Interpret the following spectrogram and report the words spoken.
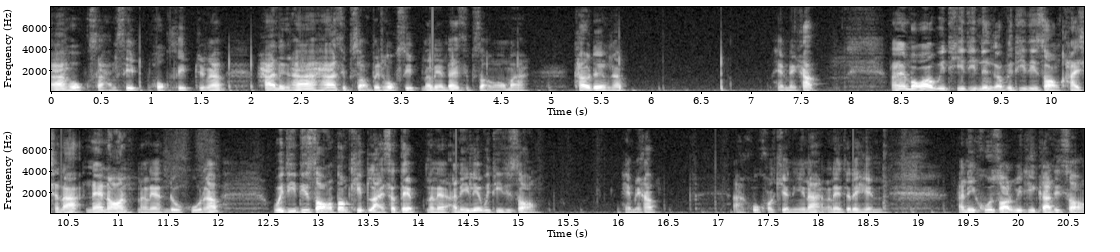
55 25 56 30 60ใช่ไหมครับ515 52เป็น60นักเรียนได้12องออกมา เท่าเดิมครับ เห็นไหมครับนักเรียนบอกว่าวิธีที่1กับวิธีที่2ใครชนะแน่นอนนักเรียนดูครูนะครับ วิธีที่2ต้องคิดหลายสเต็ปนักเรียนอันนี้เรียกวิธีที่2เห็นไหมครับอะครูขอเขียนงนี้นะนักเรียนจะได้เห็น อันนี้ครูสอนวิธีการที่สอง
